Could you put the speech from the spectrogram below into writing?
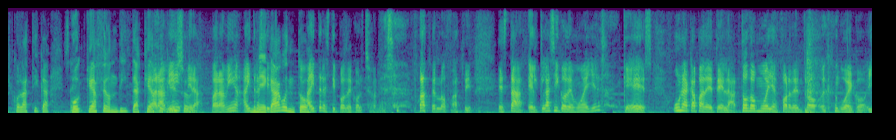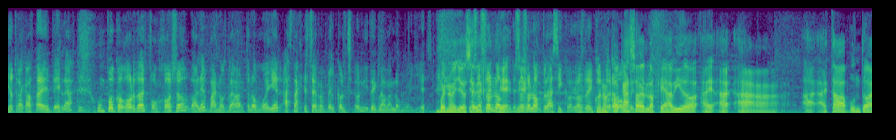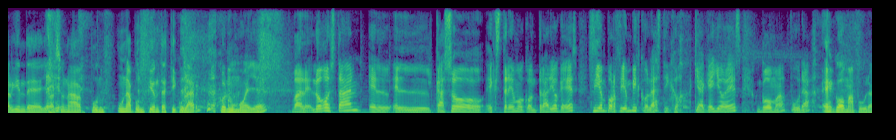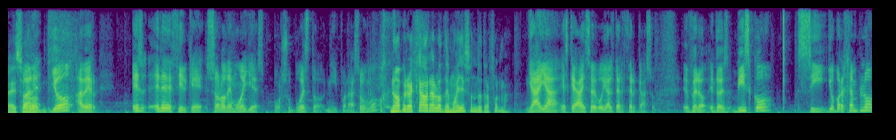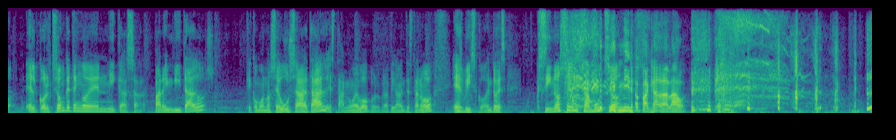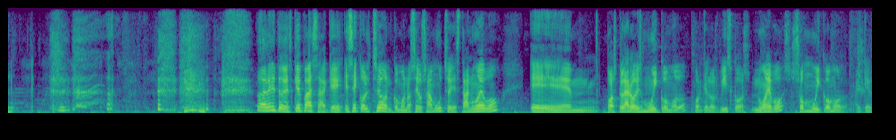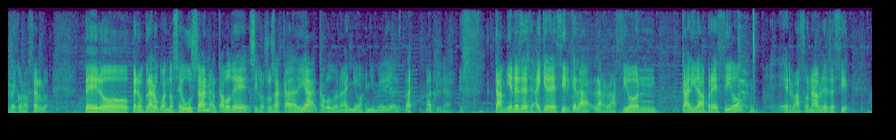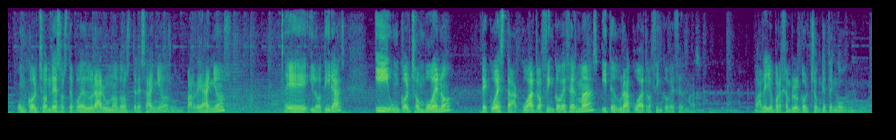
Sí. con- que hace onditas, que Para hace que mí, eso. mira, para mí hay tres me tipos. cago en todo. Hay tres tipos de colchones. Para hacerlo fácil. Está el clásico de muelles, que es una capa de tela, todos muelles por dentro, hueco, y otra capa de tela, un poco gordo, esponjoso, ¿vale? Para no clavarte los muelles hasta que se rompe el colchón y te clavan los muelles. Bueno, yo sé Esos, son, los, de- de- esos son los clásicos, los de Conozco casos en los que ha habido. Ha, ha- ha- estado a punto alguien de llevarse una, pun- una punción testicular con un muelle. Vale, luego están el, el caso extremo contrario que es 100% viscoelástico, que aquello es goma pura. Es goma pura, eso. Vale, yo, a ver, es, he de decir que solo de muelles, por supuesto, ni por asomo. No, pero es que ahora los de muelle son de otra forma. ya, ya, es que a eso voy al tercer caso. Eh, Pero, entonces, visco, si yo, por ejemplo, el colchón que tengo en mi casa para invitados, que como no se usa tal, está nuevo, porque prácticamente está nuevo, es visco. Entonces, si no se usa mucho. Mira para cada lado. Vale, entonces, ¿qué pasa? Que ese colchón, como no se usa mucho y está nuevo, eh, pues claro, es muy cómodo, porque los viscos nuevos son muy cómodos, hay que reconocerlos. Pero, pero claro, cuando se usan, al cabo de. Si los usas cada día, al cabo de un año, año y medio, estás a tirar. También hay que decir que la, la relación calidad-precio es razonable, es decir, un colchón de esos te puede durar uno, dos, tres años, un par de años, eh, y lo tiras. Y un colchón bueno te cuesta 4 o 5 veces más y te dura 4 o 5 veces más. ¿Vale? Yo, por ejemplo, el colchón que tengo,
